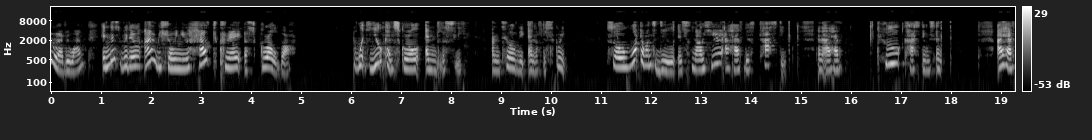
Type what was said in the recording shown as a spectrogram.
Hello everyone, in this video I will be showing you how to create a scroll bar which you can scroll endlessly until the end of the screen. So what I want to do is now here I have this costume and I have two costumes in it. I have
